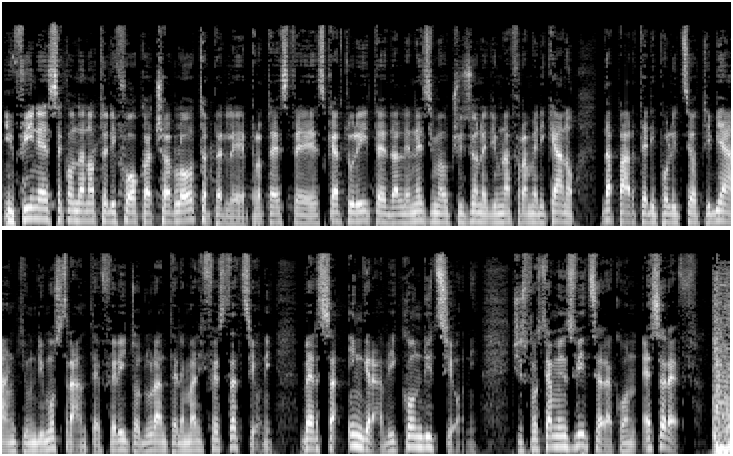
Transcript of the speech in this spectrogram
Infine, seconda notte di fuoco a Charlotte per le proteste scarturite dall'ennesima uccisione di un afroamericano da parte di poliziotti bianchi. Un dimostrante ferito durante le manifestazioni versa in gravi condizioni. Ci spostiamo in Svizzera con SRF.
